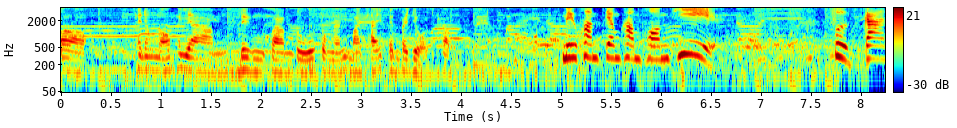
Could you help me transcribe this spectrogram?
ก็ให้น้องๆพยายามดึงความรู้ตรงนั้นมาใช้เป็นประโยชน์ครับ มีความเตรียมความพร้อมที่ฝึกการ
